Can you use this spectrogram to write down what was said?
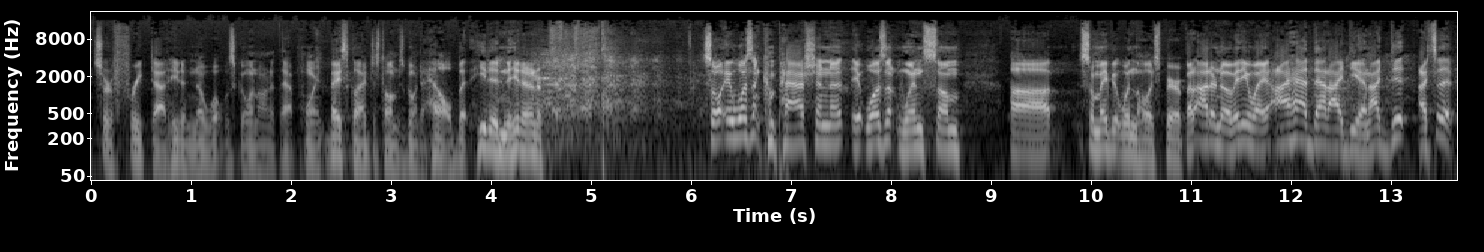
sort of freaked out. He didn't know what was going on at that point. Basically, I just told him he was going to hell, but he didn't. He didn't so it wasn't compassionate, it wasn't winsome. Uh, so maybe it wasn't the Holy Spirit, but I don't know. Anyway, I had that idea, and I did. I said, it,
